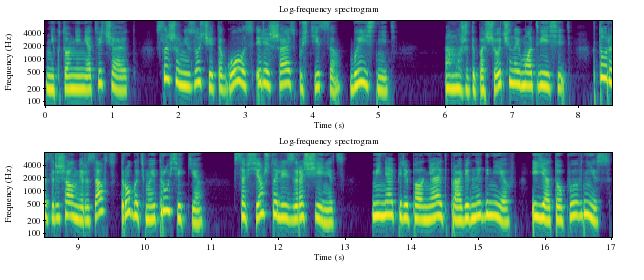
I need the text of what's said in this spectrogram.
Никто мне не отвечает. Слышу внизу чей-то голос и решаю спуститься, выяснить. А может и пощечину ему отвесить? Кто разрешал мерзавцу трогать мои трусики? Совсем, что ли, извращенец? Меня переполняет праведный гнев, и я топаю вниз.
